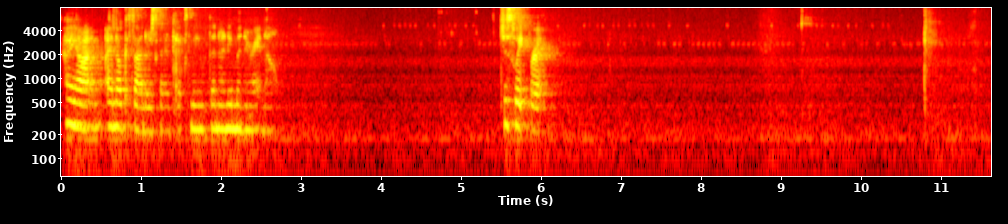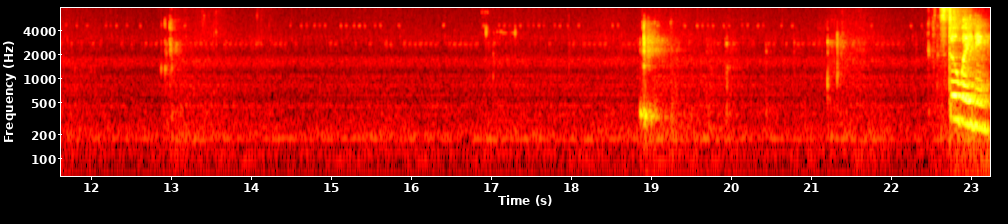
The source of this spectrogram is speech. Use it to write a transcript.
Hang on, I know Cassandra's gonna text me within any minute right now. Just wait for it. Still waiting.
